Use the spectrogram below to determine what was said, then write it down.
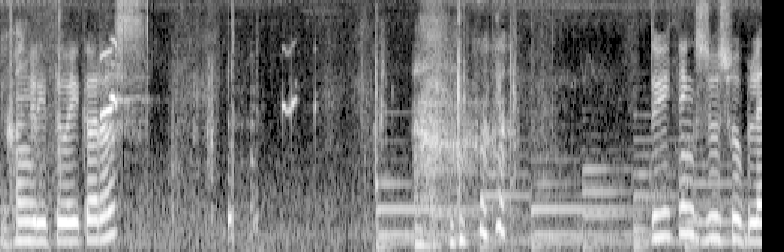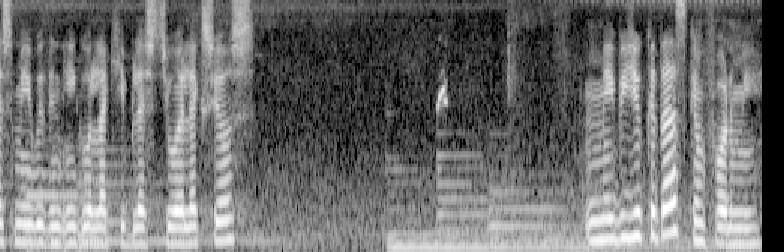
You hungry too, Icarus? Do you think Zeus will bless me with an ego like he blessed you, Alexios? Maybe you could ask him for me.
